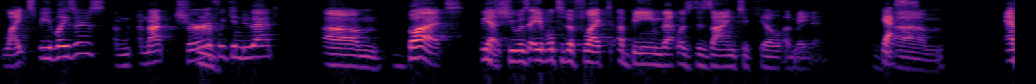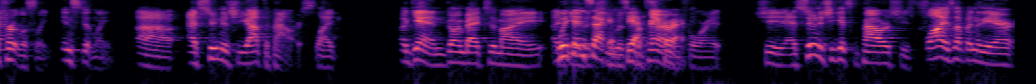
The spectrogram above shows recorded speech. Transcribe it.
light speed lasers. I'm I'm not sure if Hmm. we can do that. Um, but yeah, she was able to deflect a beam that was designed to kill a maiden. Yes. Um, effortlessly, instantly, uh, as soon as she got the powers. Like again, going back to my Within seconds, she was yes, preparing correct. for it. She as soon as she gets the powers, she flies up into the air,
